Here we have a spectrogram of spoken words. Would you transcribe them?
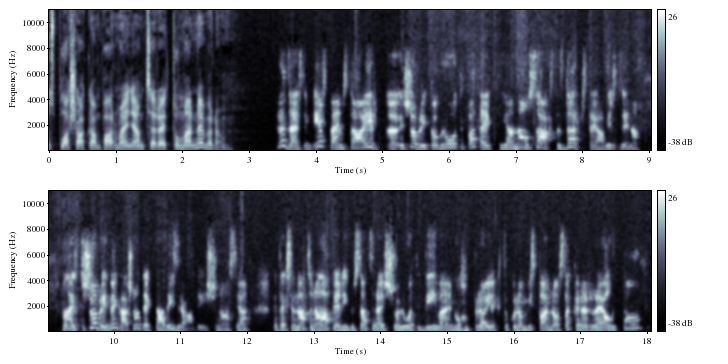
uz plašākām pārmaiņām cerēt tomēr nevaram? Redzēsim, iespējams tā ir. Eh, ir šobrīd to grūti pateikt, ja nav sākts tas darbs tajā virzienā. Man liekas, ka šobrīd vienkārši notiek tāda izrādīšanās, ja? ka teiksim, Nacionāla apvienība ir atcerējusi šo ļoti dīvaino projektu, kuram vispār nav sakara ar realitāti.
